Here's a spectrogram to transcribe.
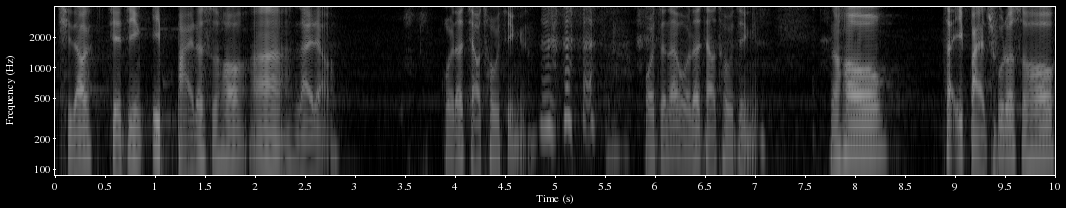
骑到接近一百的时候啊，来了，我的脚抽筋了，我真的我的脚抽筋，然后。在一百处的时候，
